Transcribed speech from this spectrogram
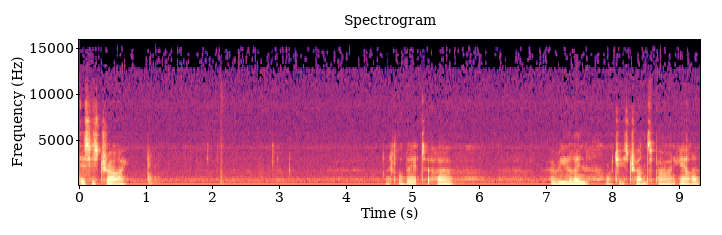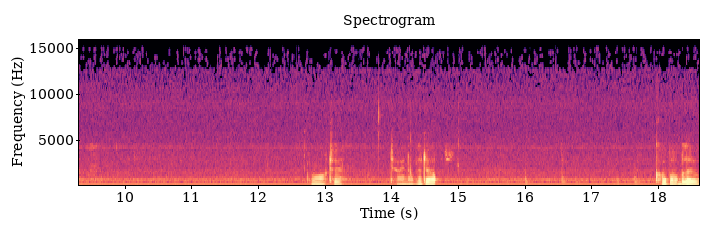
This is dry. A little bit of Aureolin, which is transparent yellow. Water, join up the dots. Cobalt blue.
